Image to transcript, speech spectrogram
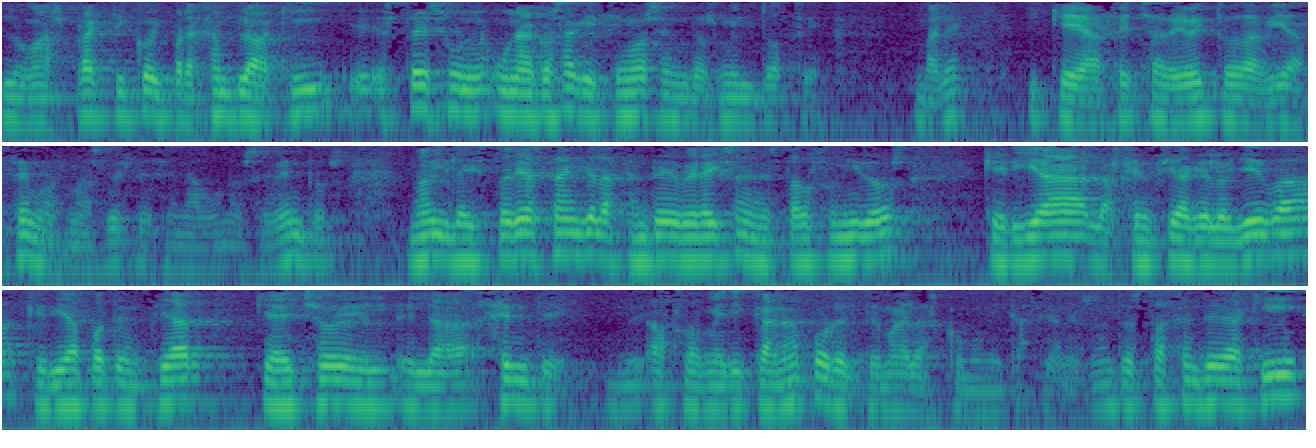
lo más práctico. Y, por ejemplo, aquí, esta es un, una cosa que hicimos en 2012. ¿Vale? Y que a fecha de hoy todavía hacemos más veces en algunos eventos. ¿no? Y la historia está en que la gente de Verizon en Estados Unidos quería, la agencia que lo lleva, quería potenciar que ha hecho la gente afroamericana por el tema de las comunicaciones. Entonces, esta gente de aquí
